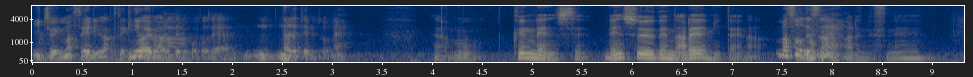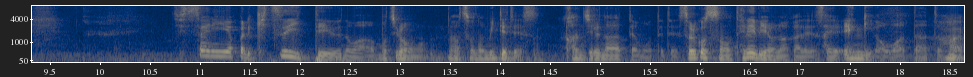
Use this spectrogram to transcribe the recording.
一応今生理学的には言われてることでん。慣れてるとね。いやもう訓練して練習で慣れみたいなまあそうですね。のがあるんですね。実際にやっぱりきついっていうのはもちろんまあその見てて感じるなって思っててそれこそそのテレビの中でさ演技が終わった後に、はい。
